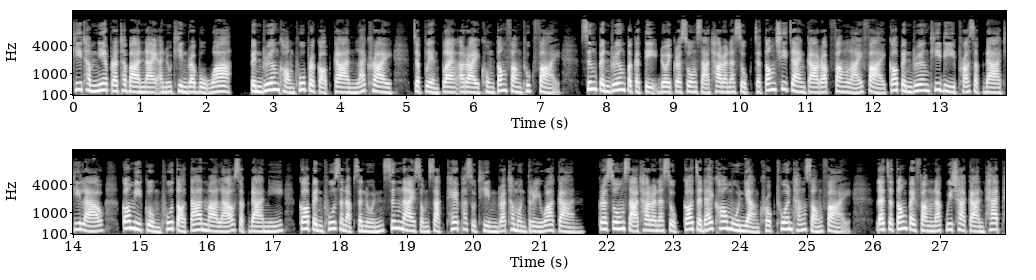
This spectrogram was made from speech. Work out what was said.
ที่ทำเนียบรัฐบาลนายอนุทินระบุว่า เป็นเรื่องของผู้ประกอบการและใคร จะเปลี่ยนแปลงอะไรคงต้องฟังทุกฝ่าย ซึ่งเป็นเรื่องปกติโดยกระทรวงสาธารณสุขจะต้องชี้แจงการรับฟังหลายฝ่ายก็เป็นเรื่องที่ดี เพราะสัปดาห์ที่แล้ว ก็มีกลุ่มผู้ต่อต้านมาแล้วสัปดาห์นี้ ก็เป็นผู้สนับสนุน ซึ่งนายสมศักดิ์เทพสุทินรัฐมนตรีว่าการ กระทรวงสาธารณสุขก็จะได้ข้อมูลอย่างครบถ้วนทั้งสองฝ่ายและจะต้องไปฟังนักวิชาการแพทย์แผ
